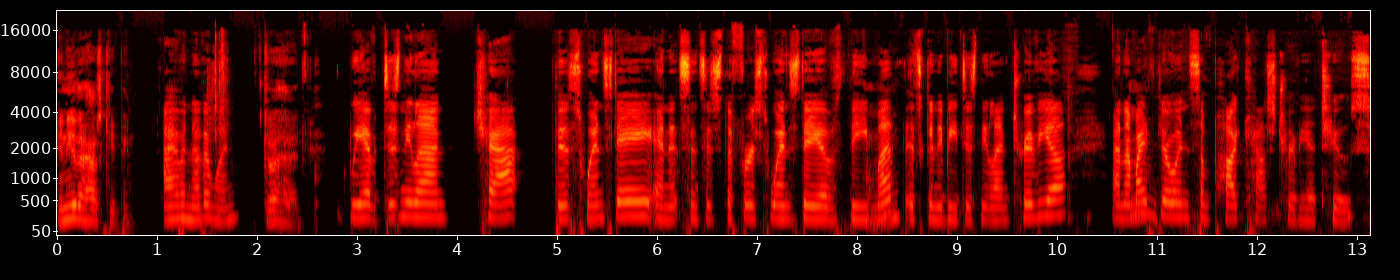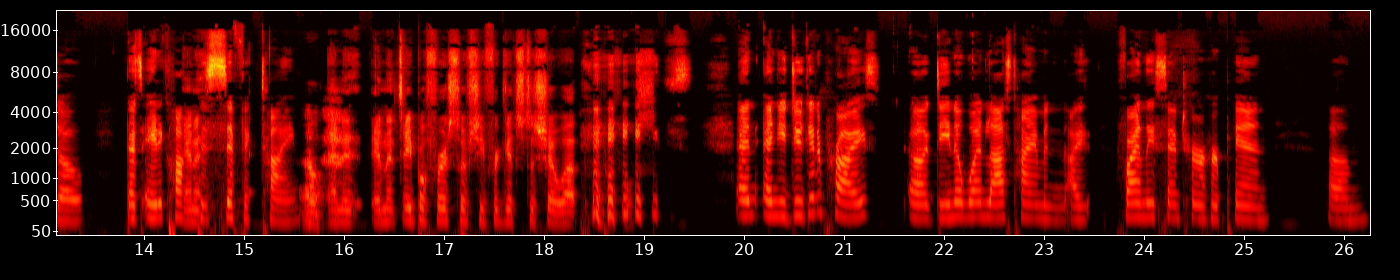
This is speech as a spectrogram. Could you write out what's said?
Any other housekeeping? I have another one. Go ahead. We have Disneyland chat this Wednesday, and it, since it's the first Wednesday of the month, it's going to be Disneyland trivia, and I might throw in some podcast trivia too. So that's eight o'clock And it- Pacific time. Oh, And it and it's April first, so if she forgets to show up, and and you do get a prize. Uh, Dina won last time, and I finally sent her her pin. Um,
